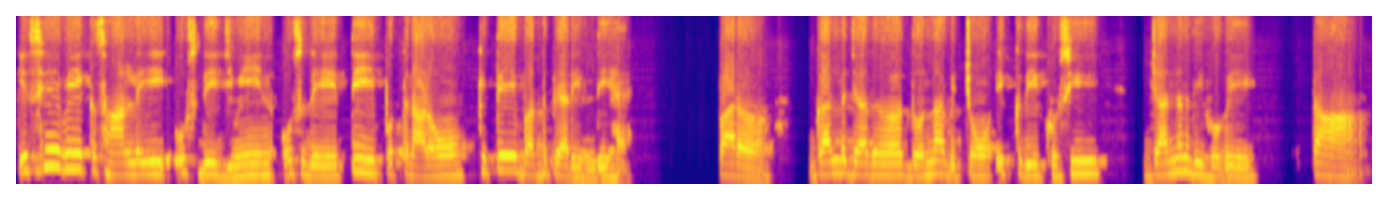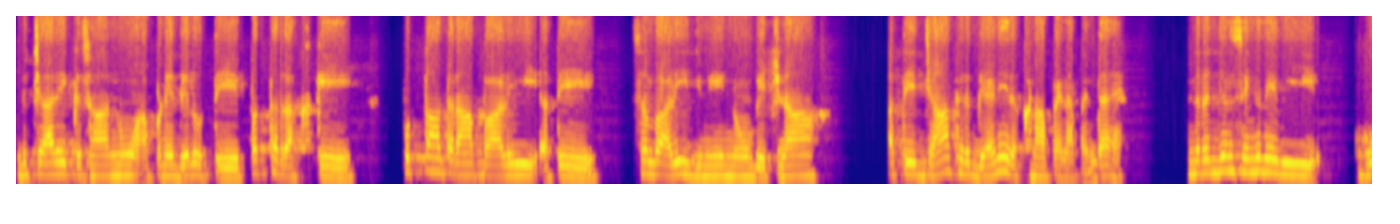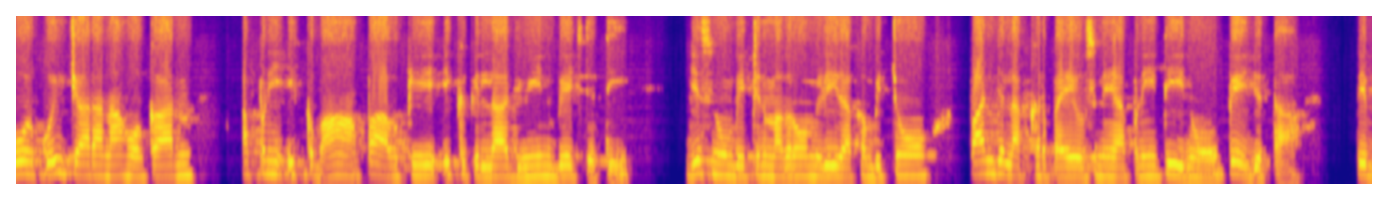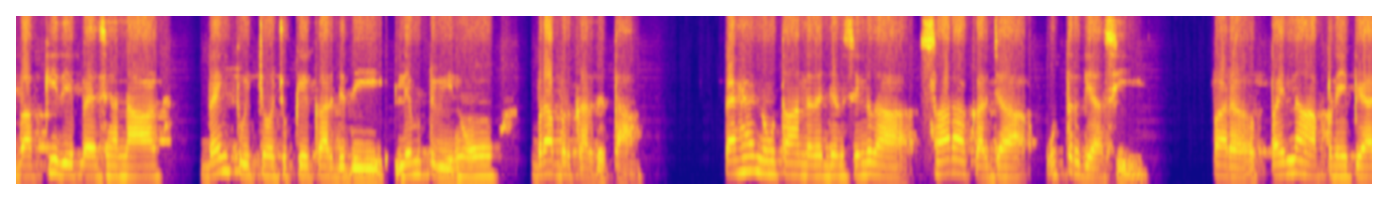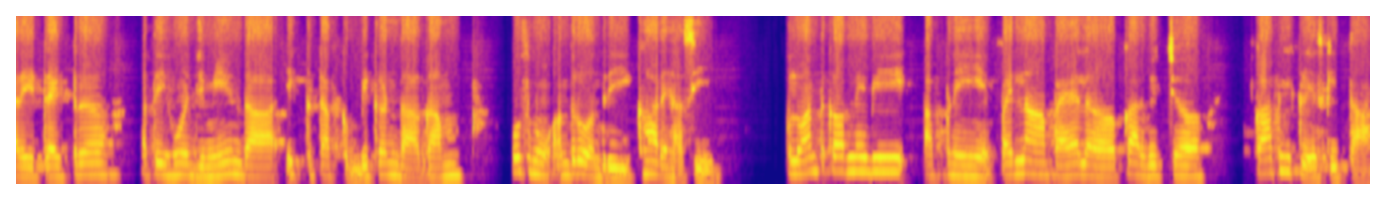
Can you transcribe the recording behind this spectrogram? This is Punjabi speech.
ਕਿਸੇ ਵੀ ਕਿਸਾਨ ਲਈ ਉਸ ਦੀ ਜ਼ਮੀਨ ਉਸ ਦੇ ਧੀ ਪੁੱਤ ਨਾਲੋਂ ਕਿਤੇ ਵੱਧ ਪਿਆਰੀ ਹੁੰਦੀ ਹੈ। ਪਰ ਗੱਲ ਜਦ ਦੋਨਾਂ ਵਿੱਚੋਂ ਇੱਕ ਦੀ ਖੁਸ਼ੀ ਜਾਣਨ ਦੀ ਹੋਵੇ, ਤਾਂ ਵਿਚਾਰੇ ਕਿਸਾਨ ਨੂੰ ਆਪਣੇ ਦਿਲ ਉੱਤੇ ਪੱਥਰ ਰੱਖ ਕੇ ਪੁੱਤਾਂ ਤਰ੍ਹਾਂ ਪਾਲੀ ਅਤੇ ਸੰਭਾਲੀ ਜ਼ਮੀਨ ਨੂੰ ਵੇਚਣਾ ਅਤੇ ਜਾਂ ਫਿਰ ਗਹਿਣੇ ਰੱਖਣਾ ਪੈਣਾ ਪੈਂਦਾ ਹੈ। ਨਿਰੰਜਨ ਸਿੰਘ ਨੇ ਵੀ ਹੋਰ ਕੋਈ ਚਾਰਾ ਨਾ ਹੋਣ ਕਾਰਨ ਆਪਣੀ ਇੱਕ ਬਾਹ ਭਾਵ ਕੇ ਇੱਕ ਕਿੱਲਾ ਜ਼ਮੀਨ ਵੇਚ ਦਿੱਤੀ, ਜਿਸ ਨੂੰ ਵੇਚਣ ਮਗਰੋਂ ਮਿਲੀ ਰਕਮ ਵਿੱਚੋਂ 5 ਲੱਖ ਰੁਪਏ ਉਸਨੇ ਆਪਣੀ ਧੀ ਨੂੰ ਭੇਜ ਦਿੱਤਾ ਤੇ ਬਾਕੀ ਦੇ ਪੈਸਿਆਂ ਨਾਲ ਬੈਂਕ ਵਿੱਚੋਂ ਚੁੱਕੇ ਕਰਜ਼ ਦੀ ਲਿਮਟ ਵੀ ਨੂੰ ਬਰਾਬਰ ਕਰ ਦਿੱਤਾ। ਪਹਿਣ ਨੂੰ ਤਾਂ ਨਿਰੰਜਨ ਸਿੰਘ ਦਾ ਸਾਰਾ ਕਰਜ਼ਾ ਉਤਰ ਗਿਆ ਸੀ, ਪਰ ਪਹਿਲਾਂ ਆਪਣੇ ਪਿਆਰੇ ਟਰੈਕਟਰ ਅਤੇ ਹੁਣ ਜ਼ਮੀਨ ਦਾ ਇੱਕ ਟੱਕ ਵਿਕਣ ਦਾ ਗਮ ਉਸ ਨੂੰ ਅੰਦਰੋਂ ਅੰਦਰੀ ਖਾ ਰਿਹਾ ਸੀ। ਕੁਲਵੰਤ ਕੌਰ ਨੇ ਵੀ ਆਪਣੀ ਪਹਿਲਾਂ ਪਹਿਲ ਘਰ ਵਿੱਚ ਕਾਫੀ ਕਲੇਸ਼ ਕੀਤਾ।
